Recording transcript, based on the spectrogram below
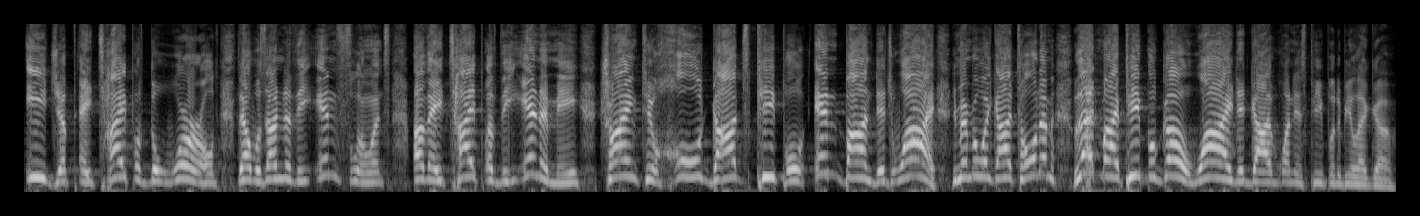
Egypt, a type of the world that was under the influence of a type of the enemy trying to hold God's people in bondage. Why? You remember what God told him? Let my people go. Why did God want his people to be let go?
